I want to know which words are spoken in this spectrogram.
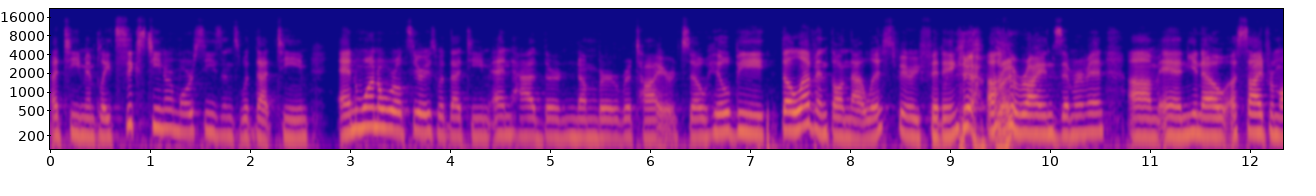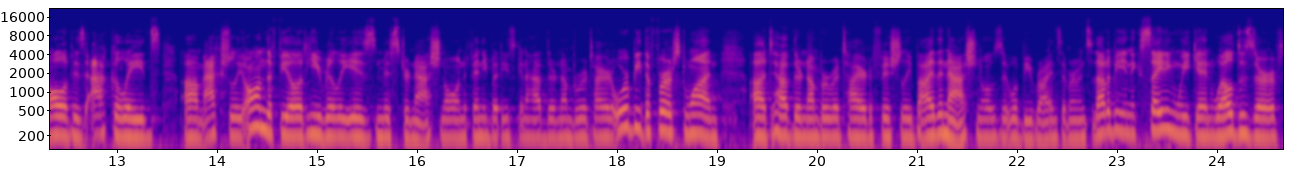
a team and played 16 or more seasons with that team and won a World Series with that team and had their number retired. So he'll be the 11th on that list. Very fitting. Yeah, uh, right. Ryan Zimmerman. Um, and, you know, aside from all of his accolades, um, actually on the field, he really is Mr. National. And if anybody's going to have their number retired or be the first one uh, to have their number retired officially by the Nationals, it will be Ryan Zimmerman. So that'll be an exciting weekend, well deserved.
